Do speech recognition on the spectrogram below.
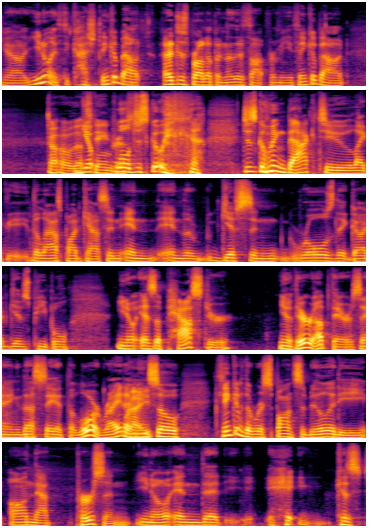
Yeah, you know, I think, gosh, think about. I just brought up another thought for me. Think about. oh, that's you know, dangerous. Well, just go. just going back to like the last podcast and and and the gifts and roles that God gives people, you know, as a pastor, you know, they're up there saying, "Thus saith the Lord," right? right. I mean, so think of the responsibility on that person, you know, and that because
